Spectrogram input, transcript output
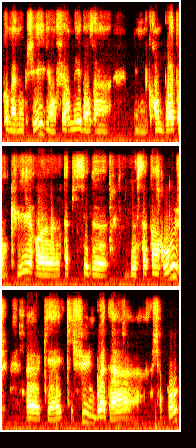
comme un objet, il est enfermé dans un, une grande boîte en cuir tapissée de, de satin rouge euh, qui, est, qui fut une boîte à, chapeau,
